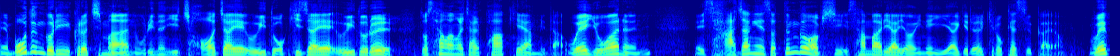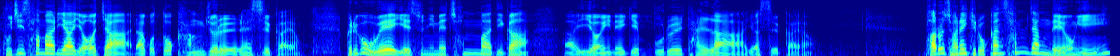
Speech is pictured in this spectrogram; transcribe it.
예, 모든 글이 그렇지만 우리는 이 저자의 의도, 기자의 의도를 또 상황을 잘 파악해야 합니다. 왜 요한은 4장에서 뜬금없이 사마리아 여인의 이야기를 기록했을까요? 왜 굳이 사마리아 여자라고 또 강조를 했을까요? 그리고 왜 예수님의 첫 마디가 아, 이 여인에게 물을 달라였을까요? 바로 전에 기록한 3장 내용이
